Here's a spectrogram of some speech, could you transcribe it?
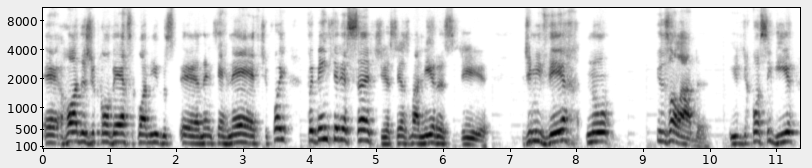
é, rodas de conversa com amigos é, na internet. Foi, foi bem interessante assim, as maneiras de, de me ver no, isolada. E de conseguir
